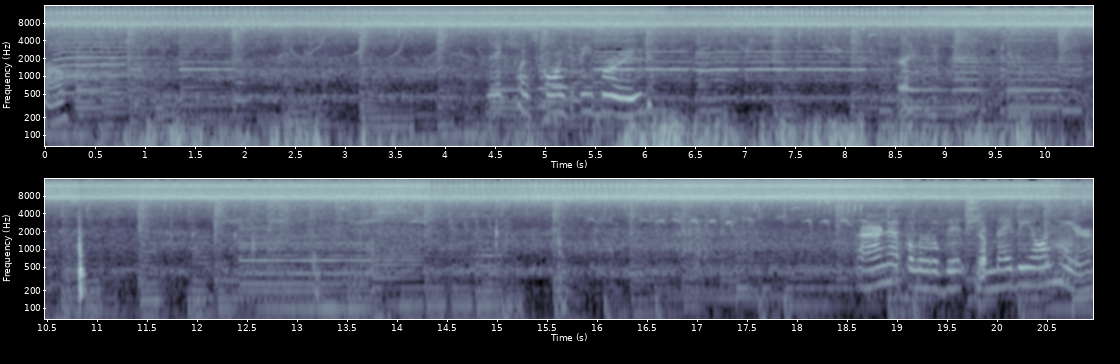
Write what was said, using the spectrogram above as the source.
Also. Next one's going to be brood. Okay. Iron up a little bit. She Yep. may be on here.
